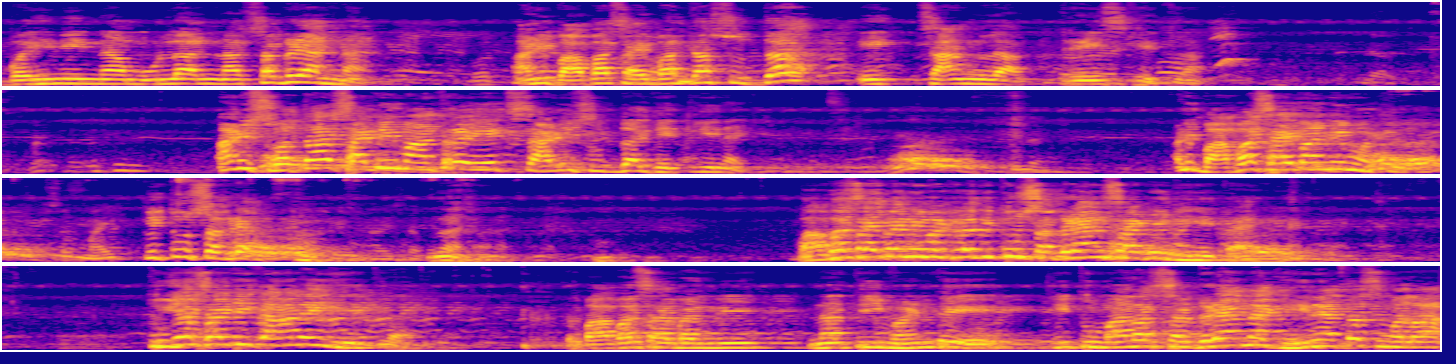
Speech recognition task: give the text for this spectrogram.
बहिणींना मुलांना सगळ्यांना. आणि बाबासाहेबांना सुद्धा एक चांगला ड्रेस घेतला. आणि स्वतःसाठी मात्र एक साडी सुद्धा घेतली नाही. आणि बाबासाहेबांनी म्हटलं की तू सगळ्या बाबासाहेबांनी म्हटलं की तू सगळ्यांसाठी घेत आहे. तुझ्यासाठी का नाही घेतलाय तर बाबासाहेबांनी ना ती म्हणते की तुम्हाला सगळ्यांना घेण्यातच मला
